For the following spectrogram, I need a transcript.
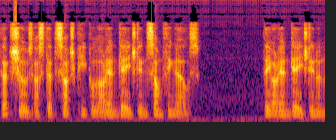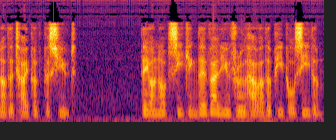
That shows us that such people are engaged in something else. They are engaged in another type of pursuit. They are not seeking their value through how other people see them.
